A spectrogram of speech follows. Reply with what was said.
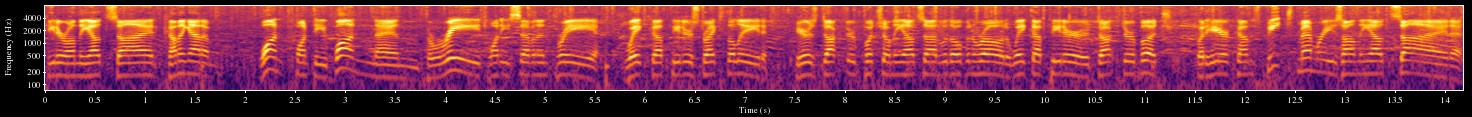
Peter on the outside, coming at him. 121 and 3, 27 and 3. Wake up Peter strikes the lead. Here's Dr. Butch on the outside with open road. Wake up Peter, Dr. Butch. But here comes Beach Memories on the outside.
